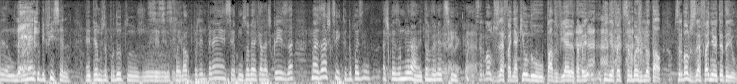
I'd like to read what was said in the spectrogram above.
um momento difícil em termos de produtos. Sim, sim, sim. Foi logo depois da independência, começou a haver aquelas crises, mas acho que sim, que depois as coisas melhoraram e estamos a ver que sim. Claro. O sermão de José Fanha, aqui onde o Padre Vieira também tinha feito sermões no Natal. O sermão de José Fanha 81.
